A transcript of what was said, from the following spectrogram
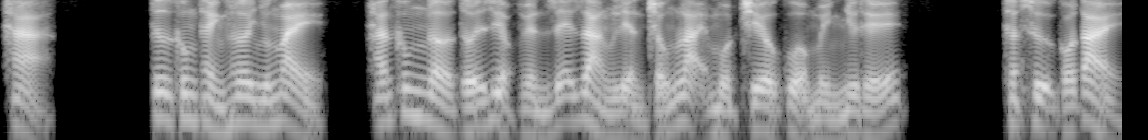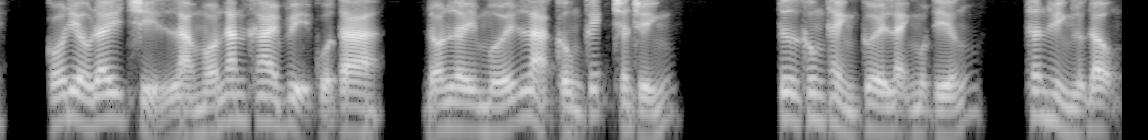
Hả? Tư Không Thành hơi nhướng mày, hắn không ngờ tới Diệp Huyền dễ dàng liền chống lại một chiêu của mình như thế. Thật sự có tài, có điều đây chỉ là món ăn khai vị của ta đón lấy mới là công kích chân chính. Tư không thành cười lạnh một tiếng thân hình lực động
